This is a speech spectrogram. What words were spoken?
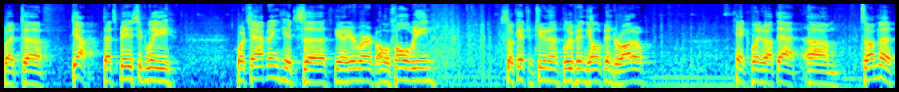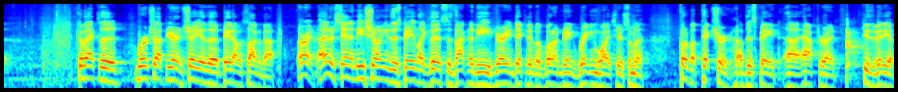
But uh, yeah, that's basically what's happening. It's, uh, you know, here we're almost Halloween. Still catching tuna, bluefin, yellowfin, dorado. Can't complain about that. Um, so I'm to go back to the workshop here and show you the bait I was talking about. All right, I understand that me showing you this bait like this is not going to be very indicative of what I'm doing rigging wise here, so I'm going to put up a picture of this bait uh, after I do the video.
